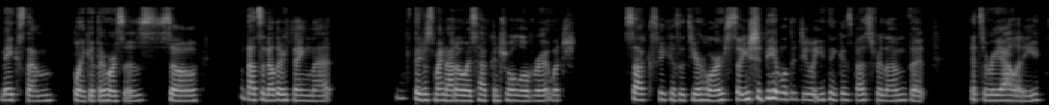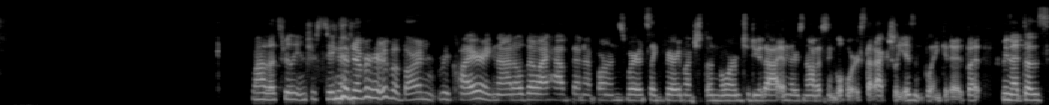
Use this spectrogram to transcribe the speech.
makes them blanket their horses. So that's another thing that they just might not always have control over it, which sucks because it's your horse. So you should be able to do what you think is best for them, but it's a reality. Wow, that's really interesting. I've never heard of a barn requiring that, although I have been at barns where it's like very much the norm to do that and there's not a single horse that actually isn't blanketed. But I mean, that does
